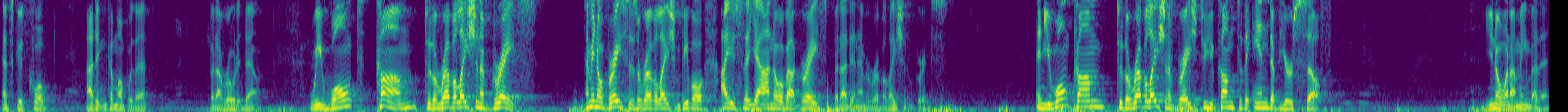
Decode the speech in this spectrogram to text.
That's a good quote. I didn't come up with that, but I wrote it down. We won't come to the revelation of grace. How many know grace is a revelation? People, I used to say, Yeah, I know about grace, but I didn't have a revelation of grace. And you won't come to the revelation of grace till you come to the end of yourself. You know what I mean by that.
